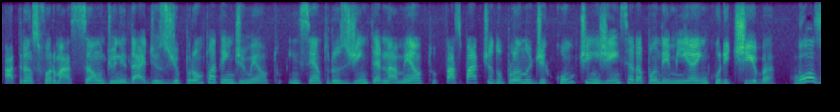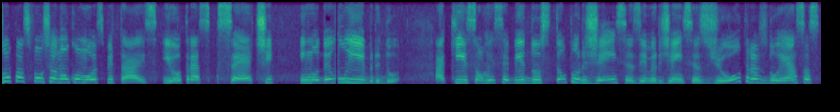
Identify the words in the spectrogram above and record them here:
A transformação de unidades de pronto atendimento em centros de internamento faz parte do plano de contingência da pandemia em Curitiba. Duas UPAs funcionam como hospitais e outras sete em modelo híbrido. Aqui são recebidos tanto urgências e emergências de outras doenças,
